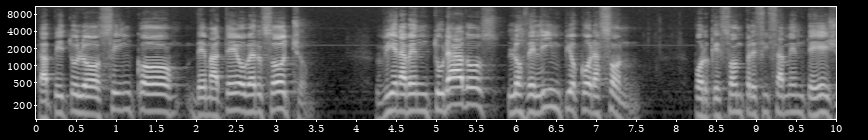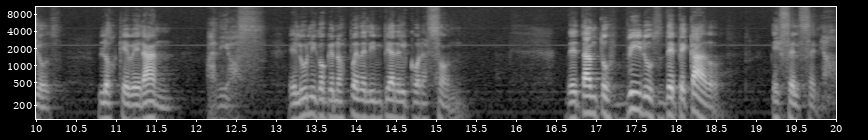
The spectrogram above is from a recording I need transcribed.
capítulo 5 de Mateo, verso 8. Bienaventurados los de limpio corazón, porque son precisamente ellos los que verán a Dios, el único que nos puede limpiar el corazón de tantos virus de pecado es el Señor.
